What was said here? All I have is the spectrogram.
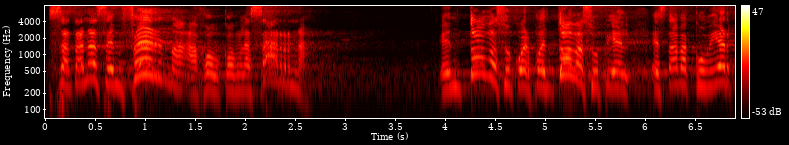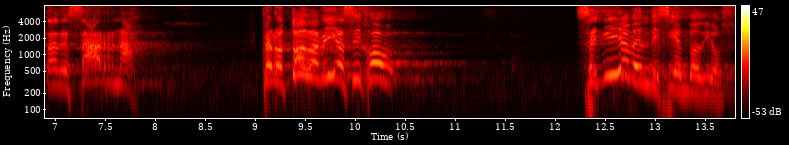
Satanás enferma a Job con la sarna. En todo su cuerpo, en toda su piel, estaba cubierta de sarna. Pero todavía si Job seguía bendiciendo a Dios.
